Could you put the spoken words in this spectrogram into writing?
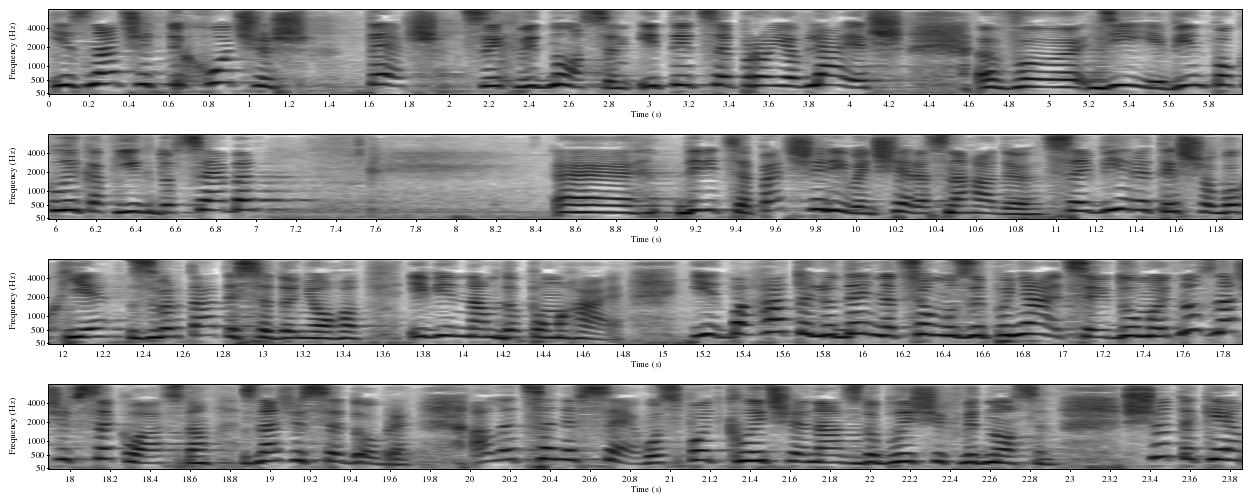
і значить, ти хочеш теж цих відносин, і ти це проявляєш в дії. Він покликав їх до себе. Е, дивіться, перший рівень, ще раз нагадую, це вірити, що Бог є, звертатися до нього, і Він нам допомагає. І багато людей на цьому зупиняються і думають, ну, значить, все класно, значить, все добре. Але це не все. Господь кличе нас до ближчих відносин. Що таке?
